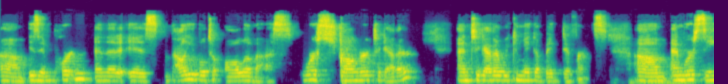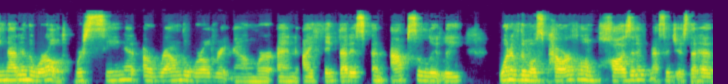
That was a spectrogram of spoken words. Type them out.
um, is important and that it is valuable to all of us. We're stronger together, and together we can make a big difference. Um, and we're seeing that in the world. We're seeing it around the world right now, and we're and I think that is an absolutely one of the most powerful and positive messages that have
